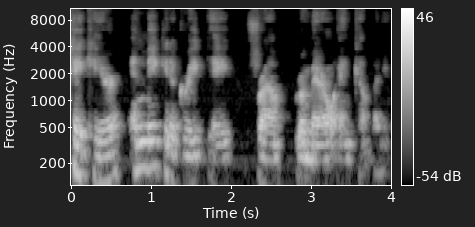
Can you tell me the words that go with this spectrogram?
Take care and make it a great day from Romero and Company.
